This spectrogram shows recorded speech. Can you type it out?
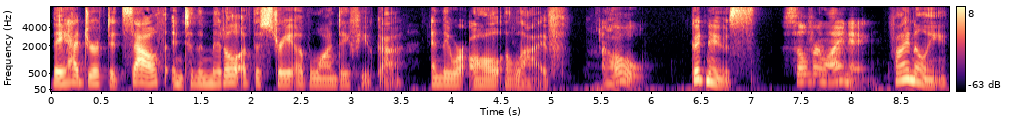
They had drifted south into the middle of the Strait of Juan de Fuca and they were all alive. Oh, Good news. silver lining. Finally,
